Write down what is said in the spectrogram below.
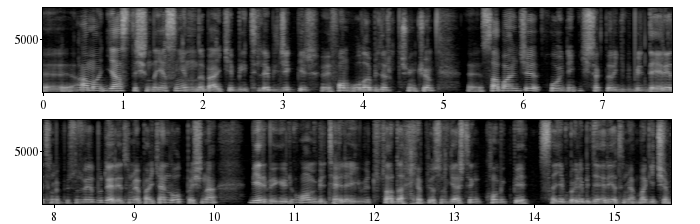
E, ama yaz dışında yasın yanında belki bitirilebilecek bir fon olabilir. Çünkü e, Sabancı Holding iştirakları gibi bir değere yatırım yapıyorsunuz ve bu değere yatırım yaparken lot başına 1,11 TL gibi tutarda yapıyorsunuz. Gerçekten komik bir sayı böyle bir değere yatırım yapmak için.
